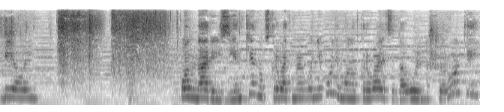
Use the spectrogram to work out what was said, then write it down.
белый. Он на резинке, но вскрывать мы его не будем. Он открывается довольно широкий,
